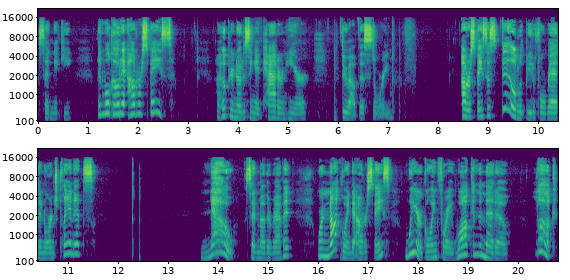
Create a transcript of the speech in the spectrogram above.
said Nicky. Then we'll go to outer space. I hope you're noticing a pattern here throughout this story. Outer space is filled with beautiful red and orange planets. No, said Mother Rabbit. We're not going to outer space. We are going for a walk in the meadow. Look,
